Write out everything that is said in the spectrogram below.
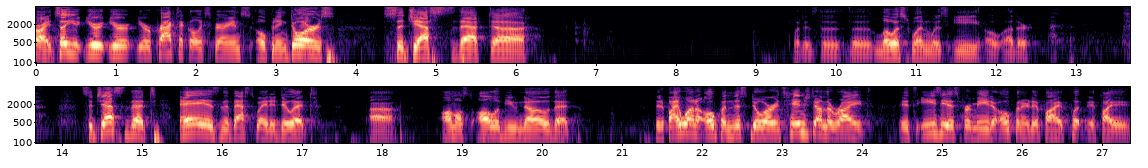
All right, so you, your, your, your practical experience opening doors suggests that, uh, what is the, the lowest one was E, oh, other. suggests that A is the best way to do it. Uh, almost all of you know that, that if I want to open this door, it's hinged on the right. It's easiest for me to open it if I, put, if I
